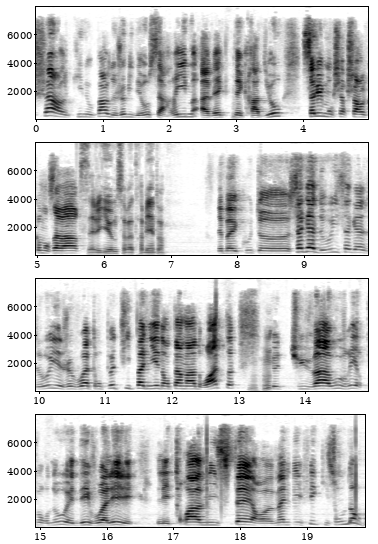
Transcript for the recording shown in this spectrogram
Charles qui nous parle de jeux vidéo. Ça rime avec Tech Radio. Salut mon cher Charles, comment ça va? Salut Guillaume, ça va très bien et toi? Eh ben écoute, euh, ça gazouille, ça gazouille, et je vois ton petit panier dans ta main droite Mhm. que tu vas ouvrir pour nous et dévoiler les trois mystères euh, magnifiques qui sont dedans.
